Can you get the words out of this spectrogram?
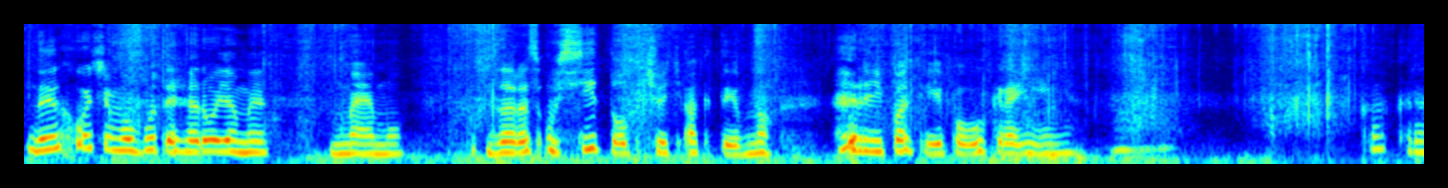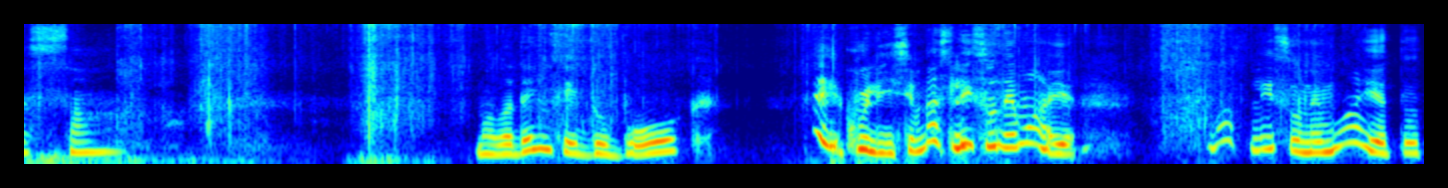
Не хочемо бути героями мему. Зараз усі топчуть активно ріпаки по Україні. Яка краса. Молоденький дубок. Ей, кулісі, в нас лісу немає. У нас лісу немає тут.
